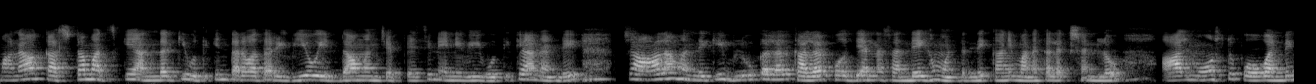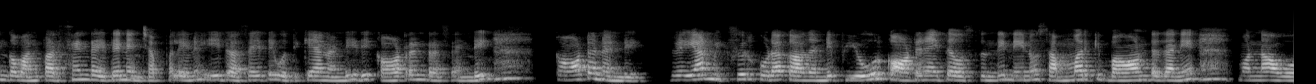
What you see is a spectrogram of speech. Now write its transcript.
మన కస్టమర్స్కి అందరికీ ఉతికిన తర్వాత రివ్యూ ఇద్దామని చెప్పేసి నేను ఇవి ఉతికానండి. చాలామందికి బ్లూ కలర్ కలర్ పోద్ది అన్న సందేహం ఉంటుంది. కానీ మన కలెక్షన్లో ఆల్మోస్ట్ పోవండి. ఇంకా వన్ పర్సెంట్ అయితే నేను చెప్పలేను. ఈ డ్రెస్ అయితే ఉతికానండి. ఇది కాటన్ డ్రెస్ అండి. కాటన్ అండి. రేయాన్ మిక్స్డ్ కూడా కాదండి. ప్యూర్ కాటన్ అయితే వస్తుంది. నేను సమ్మర్కి బాగుంటుందని మొన్న ఓ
